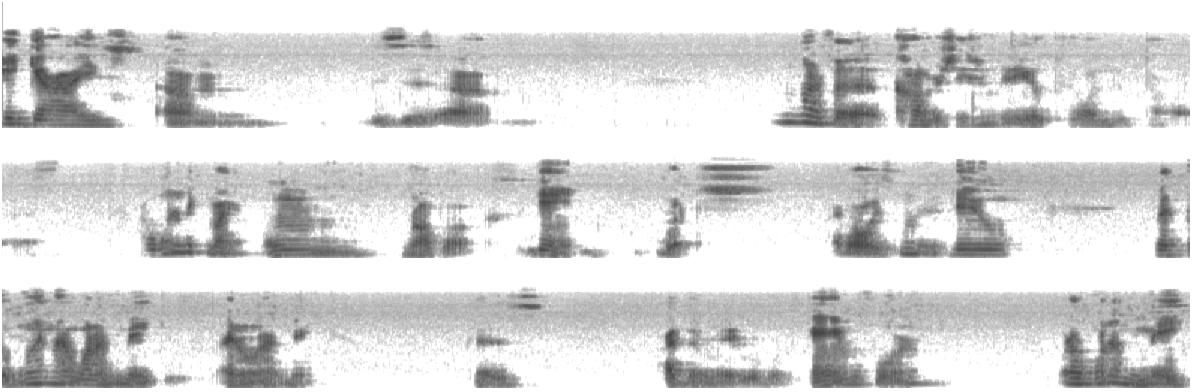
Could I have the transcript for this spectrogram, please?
Hey guys, um, this is uh, more of a conversation video because I to talk about this. I want to make my own Roblox game, which I've always wanted to do, but the one I want to make is I don't want to make because I've never made a Roblox game before. What I want to make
